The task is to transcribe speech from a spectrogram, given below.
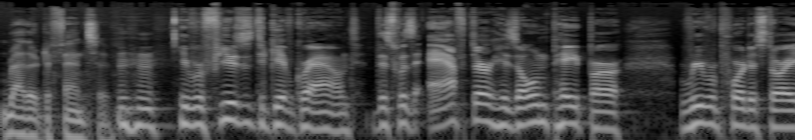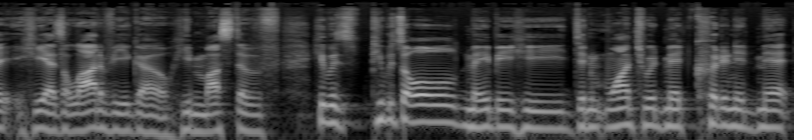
rather defensive. Mm-hmm. He refuses to give ground. This was after his own paper re-report his story. He has a lot of ego. He must have. He was. He was old. Maybe he didn't want to admit. Couldn't admit.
